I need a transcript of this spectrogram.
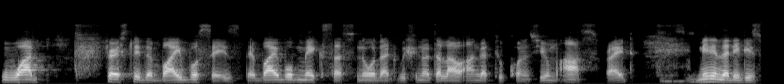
what firstly the bible says the bible makes us know that we should not allow anger to consume us right? Meaning that it is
